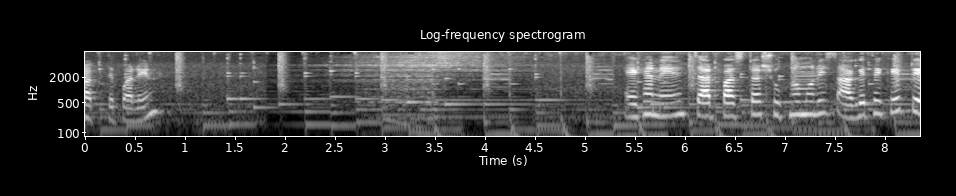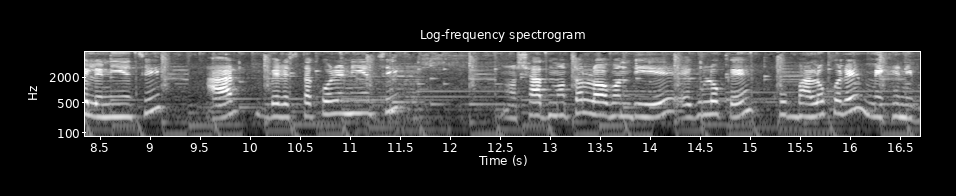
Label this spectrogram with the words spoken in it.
রাখতে পারেন। এখানে চার পাঁচটা শুকনো মরিচ আগে থেকে টেলে নিয়েছি আর বেরেস্তা করে নিয়েছি। স্বাদ মতো লবণ দিয়ে এগুলোকে খুব ভালো করে মেখে নিব।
